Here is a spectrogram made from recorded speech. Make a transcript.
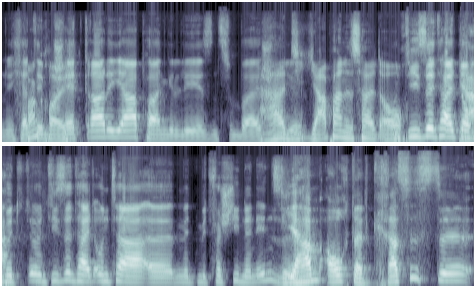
Ich hatte im Frankreich. Chat gerade Japan gelesen zum Beispiel. Ja, die, Japan ist halt auch. und die sind halt Ja. noch mit, und die sind halt unter, äh, mit, mit verschiedenen Inseln. Die haben auch das krasseste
